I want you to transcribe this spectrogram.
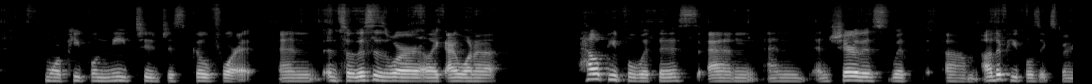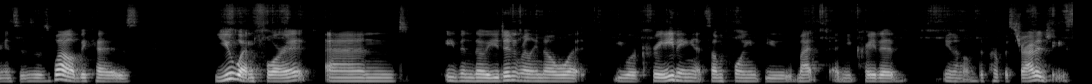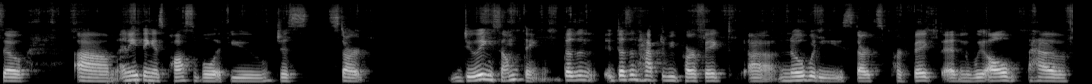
more people need to just go for it. And and so this is where like I want to help people with this and and and share this with um, other people's experiences as well because you went for it and even though you didn't really know what you were creating at some point you met and you created you know the purpose strategy so um, anything is possible if you just start doing something. It doesn't it doesn't have to be perfect. Uh, nobody starts perfect and we all have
